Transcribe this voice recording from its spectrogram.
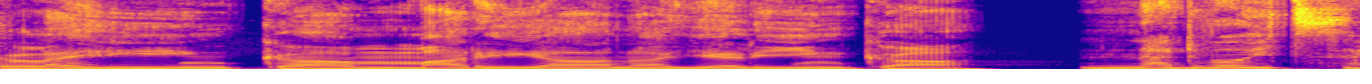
Lehínka Mariána Jelínka. Na dvojce.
